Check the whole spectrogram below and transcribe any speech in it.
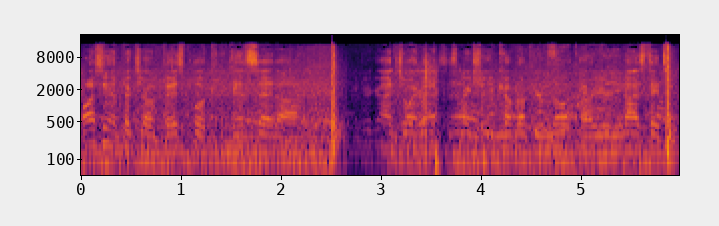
Well, I seen a picture on Facebook and it said, uh, if you're gonna join ISIS, make sure you cover up your mil- or your United States Army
